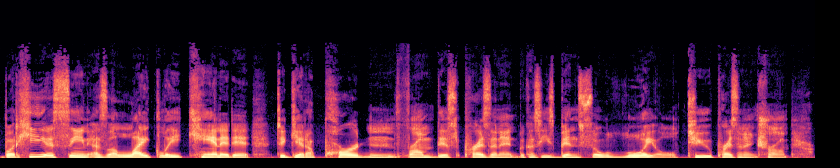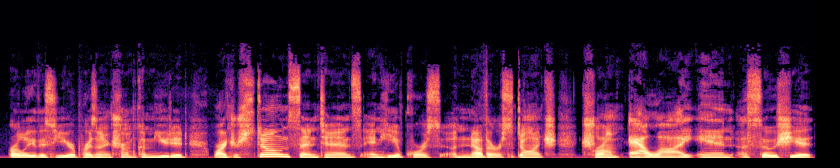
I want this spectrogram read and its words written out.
but he is seen as a likely candidate to get a pardon from this president because he's been so loyal to President Trump. Earlier this year, President Trump commuted Roger Stone's sentence, and he, of course, another staunch Trump ally and associate.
